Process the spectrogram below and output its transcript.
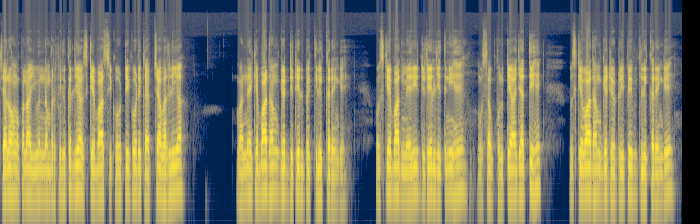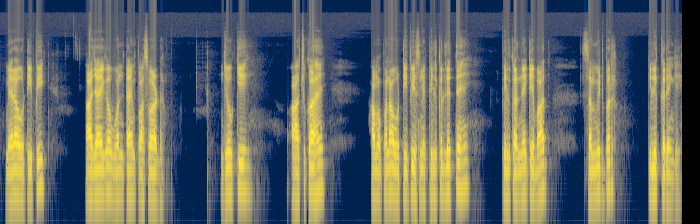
चलो हम अपना यूएन नंबर फिल कर लिया, उसके बाद सिक्योरिटी कोड कैप्चा भर लिया। भरने के बाद हम गेट डिटेल पर क्लिक करेंगे। उसके बाद मेरी डिटेल जितनी है, वो सब खुल के आ जाती है। उसके बाद हम get O T P click करेंगे। मेरा ओ टी पी आ जाएगा वन टाइम पासवर्ड जो कि आ चुका है। हम अपना ओ टी पी इसमें फिल कर लेते हैं। फिल करने के बाद सबमिट पर क्लिक करेंगे।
